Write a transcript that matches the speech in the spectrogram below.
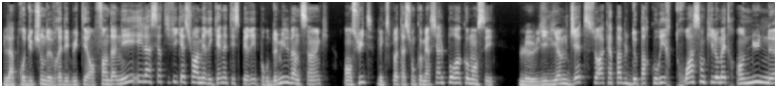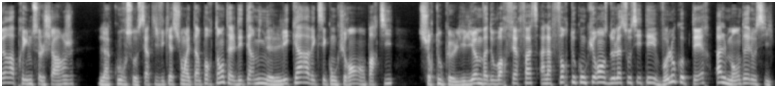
La production devrait débuter en fin d'année et la certification américaine est espérée pour 2025. Ensuite, l'exploitation commerciale pourra commencer. Le Lilium Jet sera capable de parcourir 300 km en une heure après une seule charge. La course aux certifications est importante, elle détermine l'écart avec ses concurrents en partie. Surtout que Lilium va devoir faire face à la forte concurrence de la société Volocopter, allemande elle aussi.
